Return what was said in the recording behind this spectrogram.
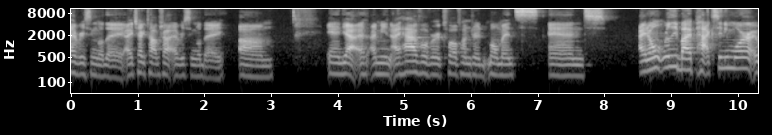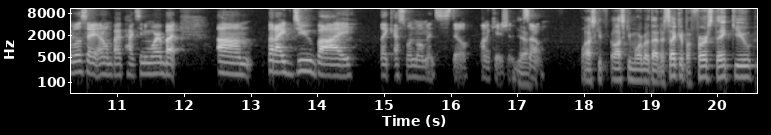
every single day. I check Top Shot every single day. Um, and yeah, I mean, I have over 1,200 moments, and I don't really buy packs anymore. I will say I don't buy packs anymore, but um, but I do buy like S1 moments still on occasion. Yeah. So We'll ask you. I'll ask you more about that in a second. But first, thank you,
